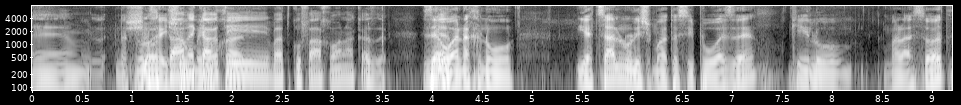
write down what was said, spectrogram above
אמ, נתנו לך אישור שאותם מיוחד. הכרתי בתקופה האחרונה כזה. זהו, כן. אנחנו יצלנו לשמוע את הסיפור הזה, כאילו, מה לעשות,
